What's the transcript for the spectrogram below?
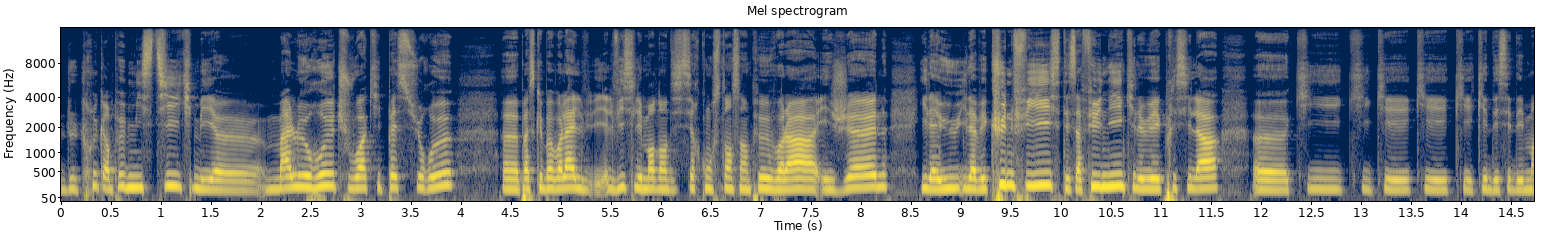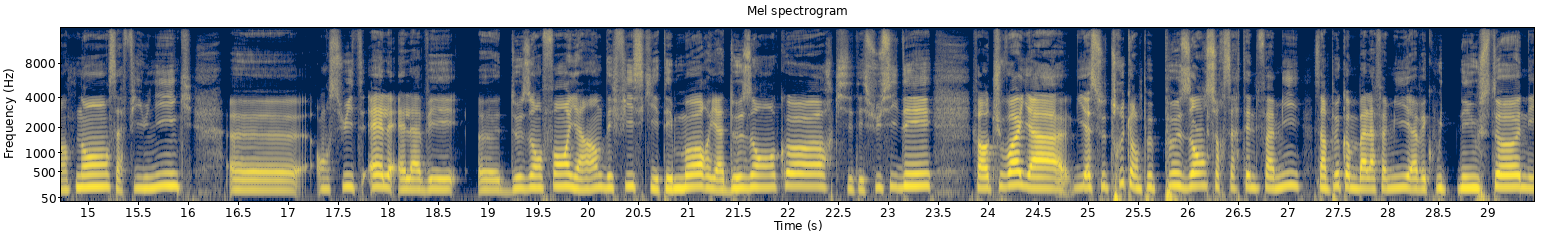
de trucs un peu mystiques, mais euh, malheureux, tu vois, qui pèsent sur eux. Euh, parce que bah voilà Elv- Elvis il est mort dans des circonstances un peu voilà et jeune il a eu il avait qu'une fille c'était sa fille unique il a eu avec Priscilla euh, qui, qui, qui, est, qui, est, qui, est, qui est décédée maintenant sa fille unique Euh, ensuite elle elle avait deux enfants, il y a un des fils qui était mort il y a deux ans encore, qui s'était suicidé. Enfin, tu vois, il y a, y a ce truc un peu pesant sur certaines familles. C'est un peu comme bah, la famille avec Whitney Houston et,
